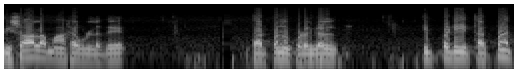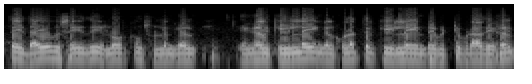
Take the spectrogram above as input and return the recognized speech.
விசாலமாக உள்ளது. தர்ப்பணம் கொடுங்கள். இப்படி தர்ப்பணத்தை தயவு செய்து எல்லோருக்கும் சொல்லுங்கள். எங்களுக்கு இல்லை எங்கள் குலத்திற்கு இல்லை என்று விட்டுவிடாதீர்கள்.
